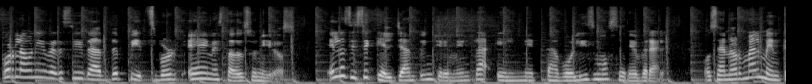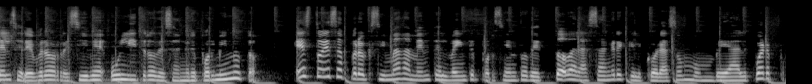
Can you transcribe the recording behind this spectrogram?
por la Universidad de Pittsburgh en Estados Unidos. Él nos dice que el llanto incrementa el metabolismo cerebral, o sea, normalmente el cerebro recibe un litro de sangre por minuto. Esto es aproximadamente el 20% de toda la sangre que el corazón bombea al cuerpo.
